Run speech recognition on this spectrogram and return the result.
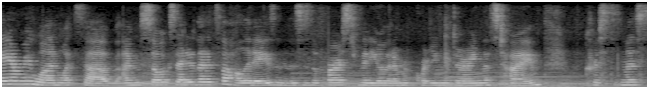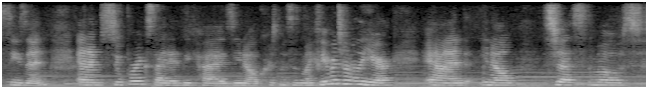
Hey everyone, what's up? I'm so excited that it's the holidays and this is the first video that I'm recording during this time, Christmas season. And I'm super excited because, you know, Christmas is my favorite time of the year and, you know, it's just the most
